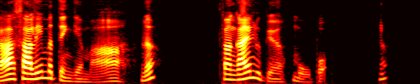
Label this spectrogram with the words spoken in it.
ဒါစာလေးမတင်ခင်မှာနော် fungi လို့ပြောရင်မှုပေါ့နော်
